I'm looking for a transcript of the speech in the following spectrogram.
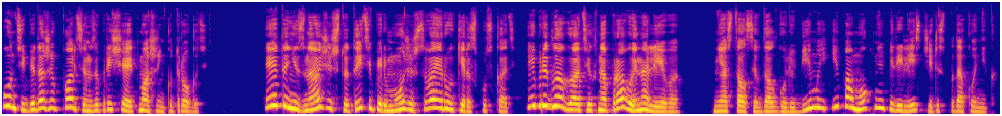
он тебе даже пальцем запрещает Машеньку трогать. Это не значит, что ты теперь можешь свои руки распускать и предлагать их направо и налево. Не остался в долгу любимый и помог мне перелезть через подоконник.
